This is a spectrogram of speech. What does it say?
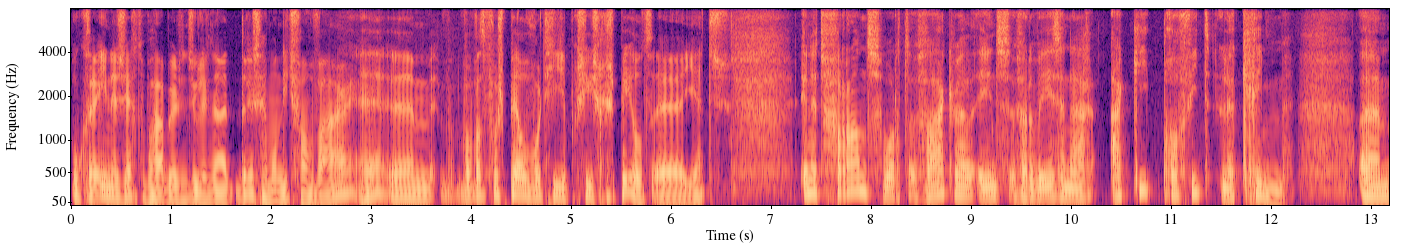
Oekraïne zegt op haar beurt natuurlijk, nou, er is helemaal niets van waar. Hè? Ehm, wat voor spel wordt hier precies gespeeld, uh, Jens? In het Frans wordt vaak wel eens verwezen naar à qui profite le crime. Ehm,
